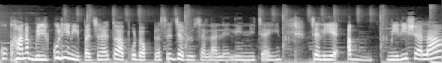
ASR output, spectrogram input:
को खाना बिल्कुल ही नहीं पच रहा है तो आपको डॉक्टर से ज़रूर सलाह ले लेनी चाहिए। चलिए, अब मेरी सलाह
